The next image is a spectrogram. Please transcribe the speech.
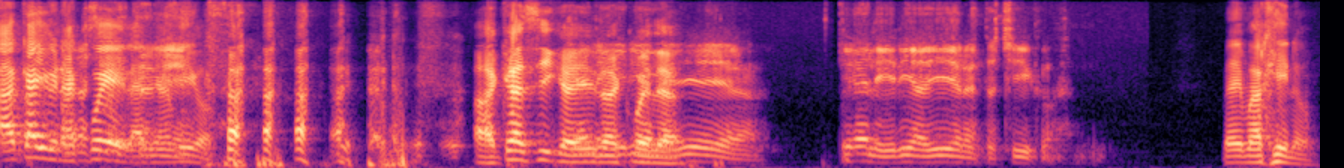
acá hay una escuela, mi amigo. Acá sí que hay una escuela. dieron. Qué alegría dieron estos chicos. Me imagino.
